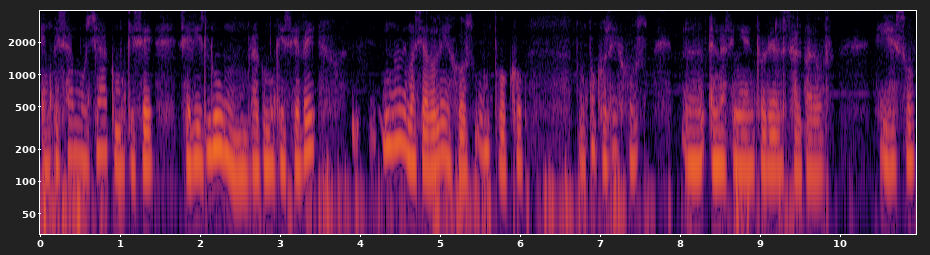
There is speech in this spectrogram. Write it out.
empezamos ya como que se, se vislumbra, como que se ve, no demasiado lejos, un poco, un poco lejos, el nacimiento del Salvador. Y eso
